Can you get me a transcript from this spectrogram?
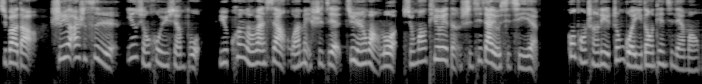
据报道，十月二十四日，英雄互娱宣布与昆仑万象、完美世界、巨人网络、熊猫 TV 等十七家游戏企业共同成立中国移动电竞联盟，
